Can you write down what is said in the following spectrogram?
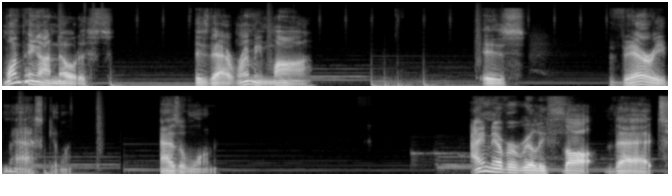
one thing I noticed is that Remy Ma is very masculine as a woman. I never really thought that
